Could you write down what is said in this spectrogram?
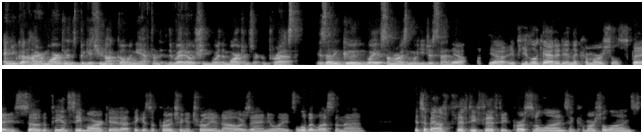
And you've got higher margins because you're not going after the red ocean where the margins are compressed. Is that a good way of summarizing what you just said? Yeah, yeah. If you look at it in the commercial space, so the P&C market, I think, is approaching a trillion dollars annually. It's a little bit less than that. It's about 50 50 personal lines and commercial lines.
